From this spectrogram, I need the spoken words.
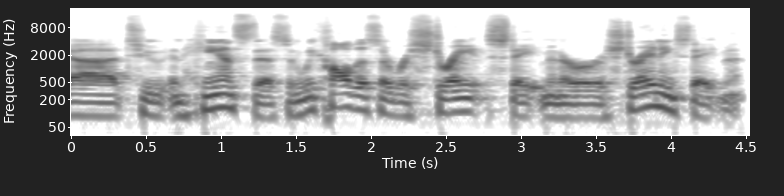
uh, to enhance this, and we call this a restraint statement or a restraining statement.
